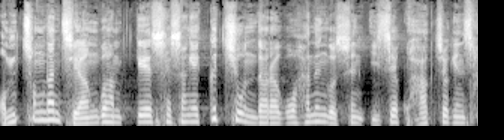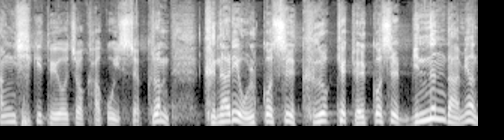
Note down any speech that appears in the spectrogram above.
엄청난 재앙과 함께 세상에 끝이 온다라고 하는 것은 이제 과학적인 상식이 되어져 가고 있어요. 그럼 그날이 올 것을 그렇게 될 것을 믿는다면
